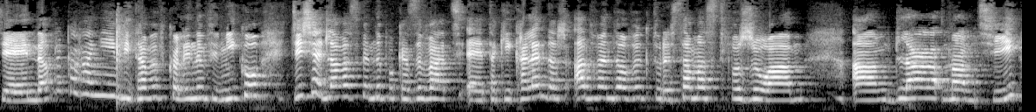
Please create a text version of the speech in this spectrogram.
Dzień dobry kochani, witamy w kolejnym filmiku. Dzisiaj dla Was będę pokazywać e, taki kalendarz adwentowy, który sama stworzyłam um, dla mamci.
